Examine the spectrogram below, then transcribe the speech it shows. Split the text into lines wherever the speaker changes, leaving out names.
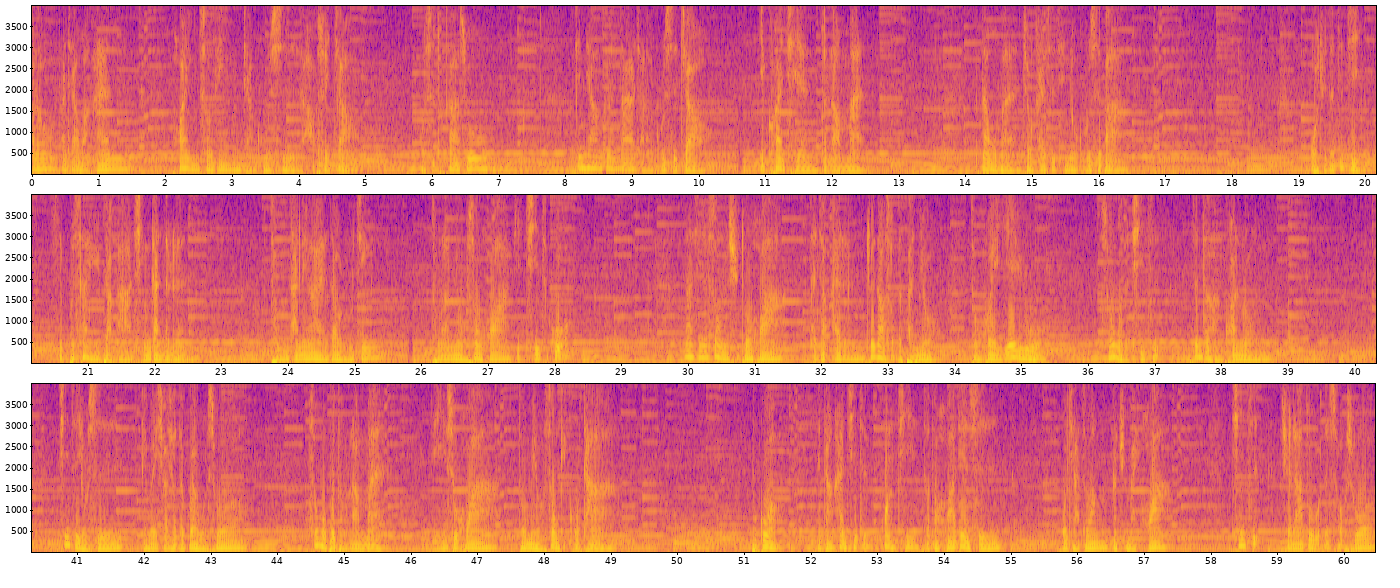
Hello，大家晚安，欢迎收听讲故事好睡觉，我是朱大叔。今天要跟大家讲的故事叫《一块钱的浪漫》。那我们就开始进入故事吧。我觉得自己是不善于表达情感的人，从谈恋爱到如今，从来没有送花给妻子过。那些送了许多花才将爱人追到手的朋友，总会揶揄我说我的妻子真的很宽容。妻子有时也会小小的怪我说，说我不懂浪漫，连一束花都没有送给过她。不过每当和妻子逛街走到花店时，我假装要去买花，妻子。却拉住我的手说：“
